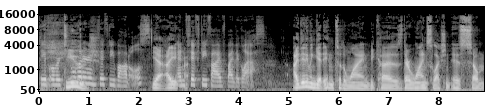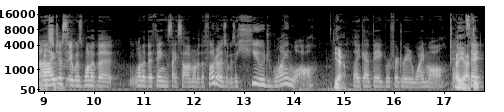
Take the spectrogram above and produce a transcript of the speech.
they have over Huge. 250 bottles. Yeah, I and 55 by the glass. I didn't even get into the wine because their wine selection is so Uh, massive. I just it was one of the one of the things I saw in one of the photos. It was a huge wine wall, yeah, like a big refrigerated wine wall, and Oh, yeah, I it said think-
